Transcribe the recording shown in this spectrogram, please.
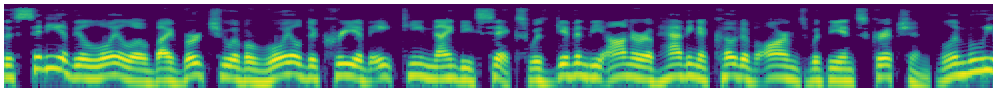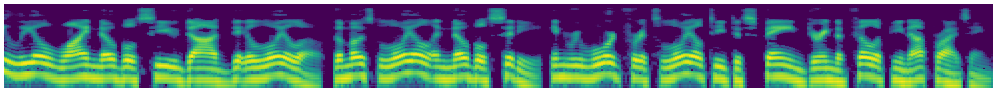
The city of Iloilo by virtue of a royal decree of 1896 was given the honor of having a coat of arms with the inscription, La muy leal y noble ciudad de Iloilo, the most loyal and noble city, in reward for its loyalty to Spain during the Philippine Uprising.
